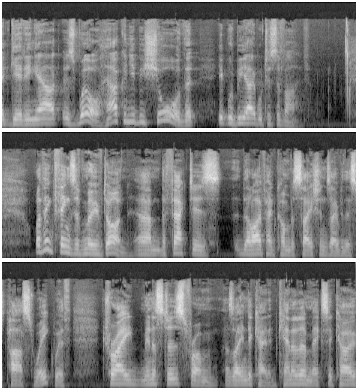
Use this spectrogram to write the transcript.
at getting out as well. How can you be sure that it would be able to survive? Well, I think things have moved on. Um, the fact is that I've had conversations over this past week with trade ministers from, as I indicated, Canada, Mexico.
